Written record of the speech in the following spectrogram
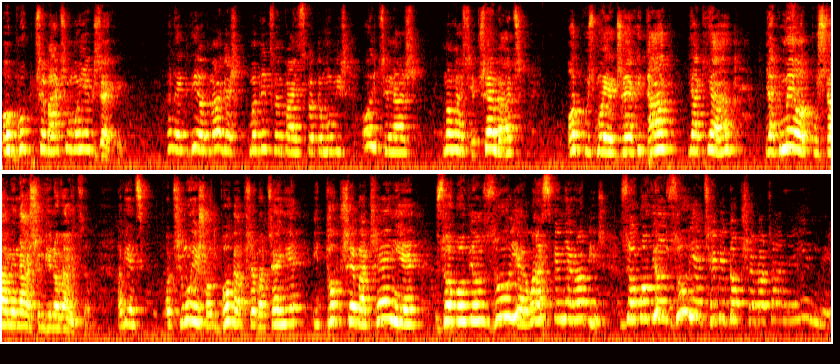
O, Bóg przebaczył moje grzechy. Ale gdy odmawiasz modlitwę pańską, to mówisz, Ojcze nasz, no właśnie, przebacz, odpuść moje grzechy tak, jak ja, jak my odpuszczamy naszym winowajcom. A więc otrzymujesz od Boga przebaczenie i to przebaczenie zobowiązuje, łaskę nie robisz, zobowiązuje Ciebie do przebaczania innych.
